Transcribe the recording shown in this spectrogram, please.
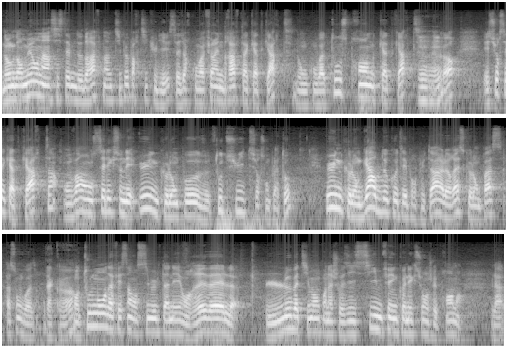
Donc dans Mu, on a un système de draft un petit peu particulier. C'est-à-dire qu'on va faire une draft à 4 cartes. Donc on va tous prendre 4 cartes, Mhm. d'accord? Et sur ces 4 cartes, on va en sélectionner une que l'on pose tout de suite sur son plateau, une que l'on garde de côté pour plus tard et le reste que l'on passe à son voisin. D'accord. Quand tout le monde a fait ça en simultané, on révèle le bâtiment qu'on a choisi. S'il me fait une connexion, je vais prendre la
